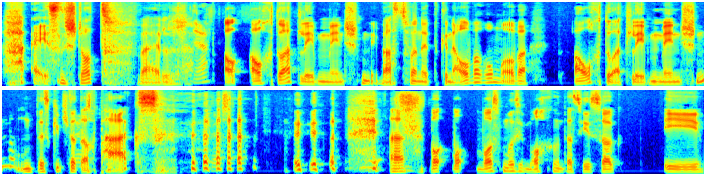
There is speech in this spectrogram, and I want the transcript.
Eisenstadt, weil Ja. auch, auch dort leben Menschen. Ich weiß zwar nicht genau warum, aber auch dort leben Menschen und es gibt Ich dort weiß. auch Parks. Äh, wa, wa, was muss ich machen, dass ich sage, ich,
